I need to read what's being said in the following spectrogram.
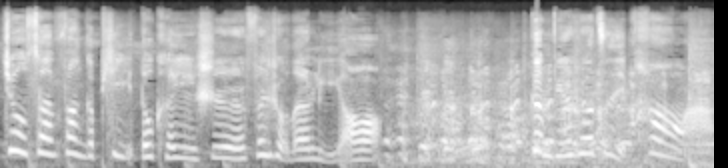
就算放个屁都可以是分手的理由，更别说自己胖了。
